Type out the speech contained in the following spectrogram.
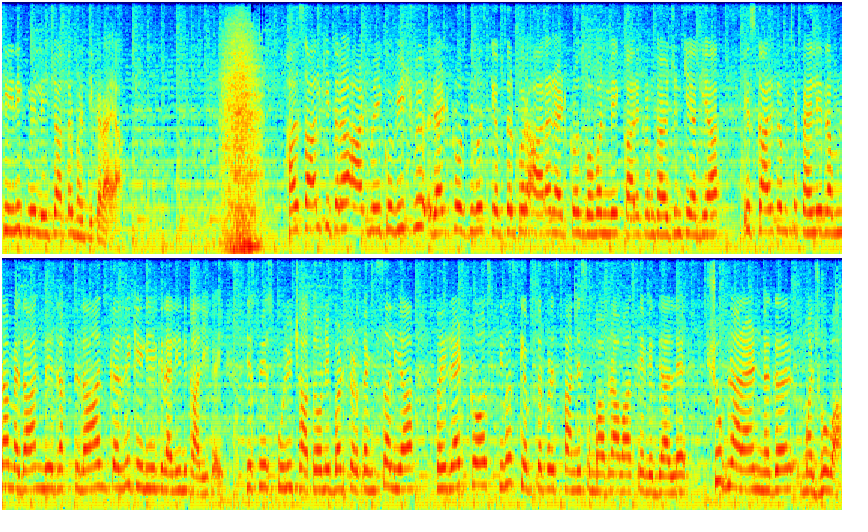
क्लिनिक में ले जाकर भर्ती कराया। हर साल की तरह 8 मई को विश्व रेड क्रॉस दिवस के अवसर पर आरा रेड क्रॉस भवन में एक कार्यक्रम का आयोजन किया गया। इस कार्यक्रम से पहले रमना मैदान में रक्तदान करने के लिए एक रैली निकाली गई, जिसमें स्कूली छात्रों ने बढ़ चढ़कर हिस्सा लिया। वहीं रेड क्रॉस दिवस के अवसर पर स्थानीय संभावना आवासीय विद्यालय शुभ नारायण नगर, मझोवा।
